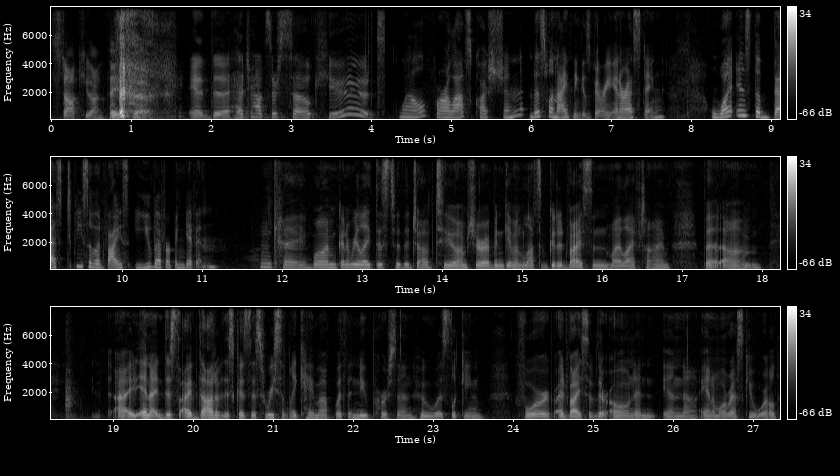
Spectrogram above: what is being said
stalk you on Facebook, and the hedgehogs are so cute. Well, for our last question, this one I think is very interesting. What is the best piece of advice you've ever been given? Okay, well, I'm going to relate this to the job too. I'm sure I've been given lots of good advice in my lifetime, but um, I and I this I've thought of this because this recently came up with a new person who was looking for advice of their own in in uh, animal rescue world,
